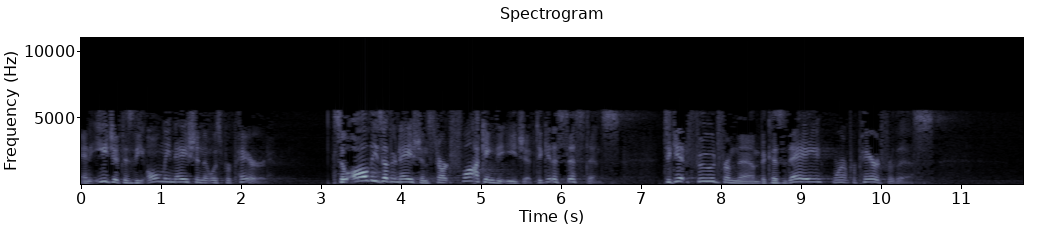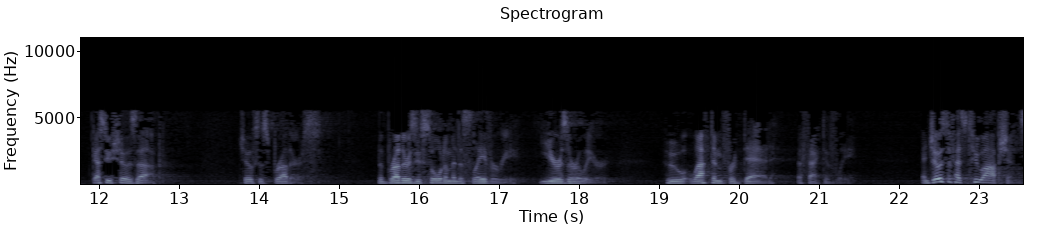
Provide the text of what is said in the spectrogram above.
And Egypt is the only nation that was prepared. So all these other nations start flocking to Egypt to get assistance, to get food from them because they weren't prepared for this. Guess who shows up? Joseph's brothers. The brothers who sold him into slavery years earlier, who left him for dead, effectively. And Joseph has two options.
